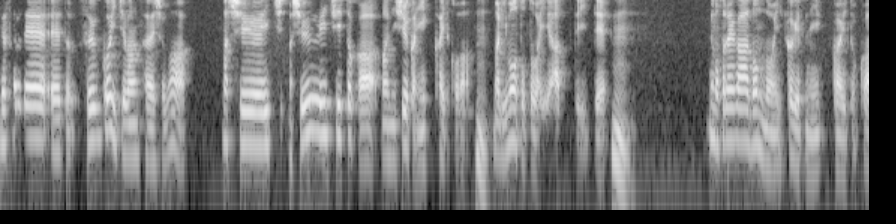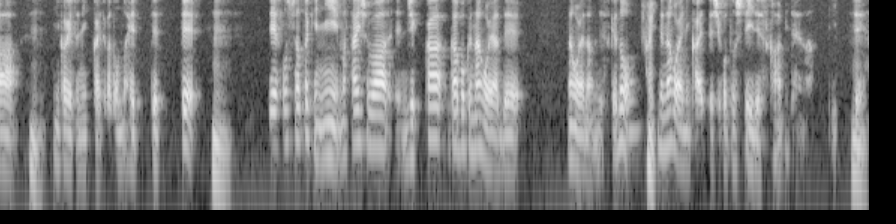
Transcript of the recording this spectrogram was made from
で、それで、えっ、と、すっごい一番最初は、まあ、週1、まあ、週1とか、まあ、2週間に1回とかは、うんまあ、リモートとはいえ会っていて、うん。でもそれがどんどん1ヶ月に1回とか、うん。2ヶ月に1回とかどんどん減ってって、うん。で、そうした時に、まあ、最初は、実家が僕名古屋で、名古屋なんですけど、はいで、名古屋に帰って仕事していいですか？みたいな言って、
